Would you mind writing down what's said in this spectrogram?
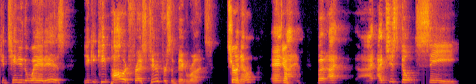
continue the way it is? You can keep Pollard fresh too for some big runs. Sure. You know? And yeah. I, but I, I I just don't see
